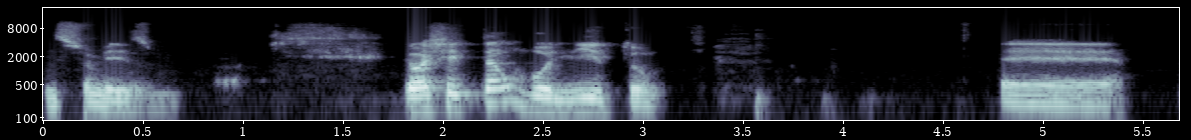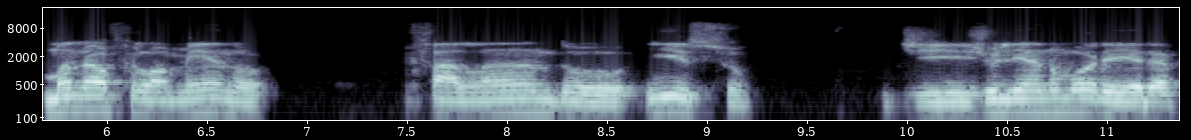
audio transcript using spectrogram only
isso mesmo. Eu achei tão bonito é, Manuel Filomeno falando isso de Juliano Moreira,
